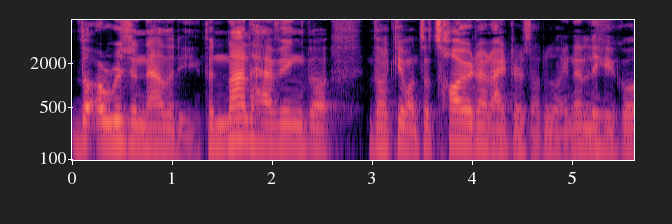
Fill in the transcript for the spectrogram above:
the originality the not having the the के भन्छ छवटा राइटर्सहरू होइन लेखेको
